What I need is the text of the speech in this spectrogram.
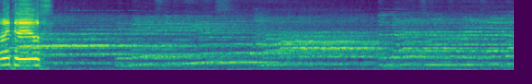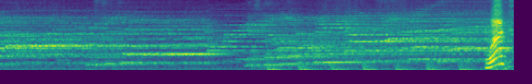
Hi Tails! What?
